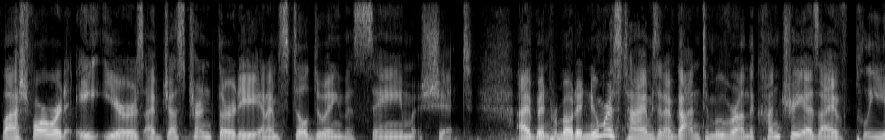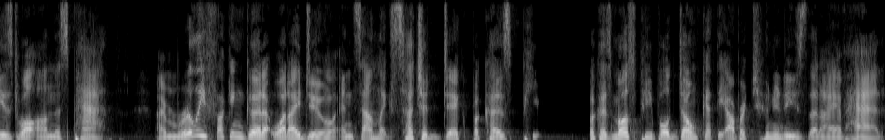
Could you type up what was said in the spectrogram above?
Flash forward eight years, I've just turned 30 and I'm still doing the same shit. I've been promoted numerous times and I've gotten to move around the country as I've pleased while on this path. I'm really fucking good at what I do and sound like such a dick because pe- because most people don't get the opportunities that I have had.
